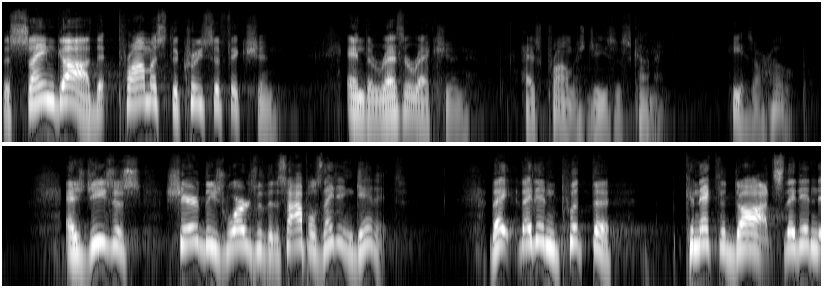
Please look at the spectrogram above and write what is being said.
The same God that promised the crucifixion and the resurrection has promised Jesus coming. He is our hope. As Jesus shared these words with the disciples, they didn't get it. They, they didn't put the connect the dots. They didn't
